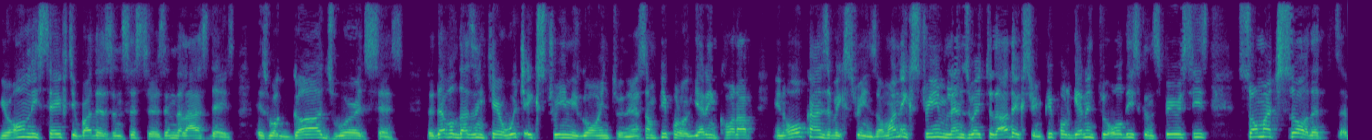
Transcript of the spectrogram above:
Your only safety, brothers and sisters, in the last days is what God's word says. The devil doesn't care which extreme you go into. There are some people who are getting caught up in all kinds of extremes. And one extreme lends way to the other extreme. People get into all these conspiracies so much so that uh,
